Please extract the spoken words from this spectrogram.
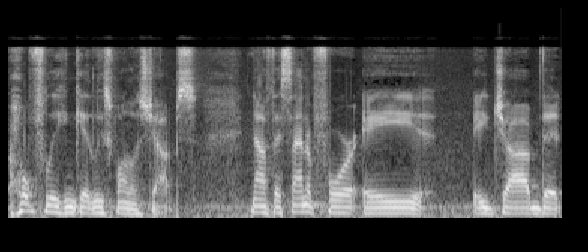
hopefully can get at least one of those jobs. Now, if they sign up for a a job that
